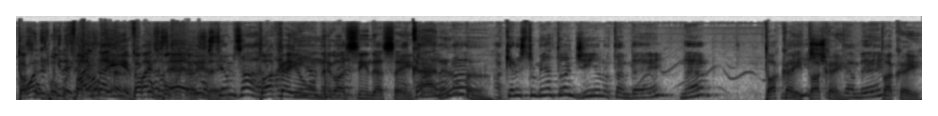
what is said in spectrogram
Toca Olha um pouco. legal, Faz aí, Toca faz um pouco é, Nós temos a- Toca aí um é- negocinho dessa aí. É Caramba! Aqui é um instrumento andino também, né? Toca aí, toca aí. Toca aí.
